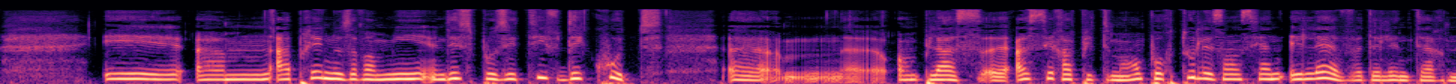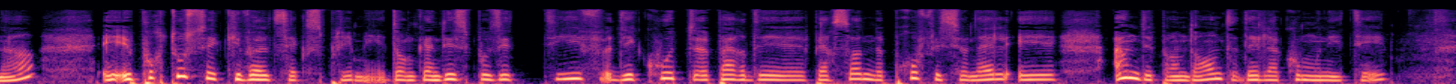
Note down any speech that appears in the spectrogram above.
Et euh, après, nous avons mis un dispositif d'écoute en place euh, assez rapidement pour tous les anciens élèves de l'internat et, et pour tous ceux qui veulent s'exprimer. Donc, un dispositif d'écoute par des personnes professionnelles et indépendantes de la communauté.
